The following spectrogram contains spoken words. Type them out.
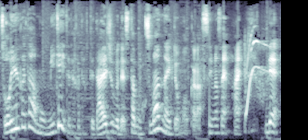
そういう方はもう見ていただかなくて大丈夫です。多分つまんないと思うから、すいません。はい。で、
